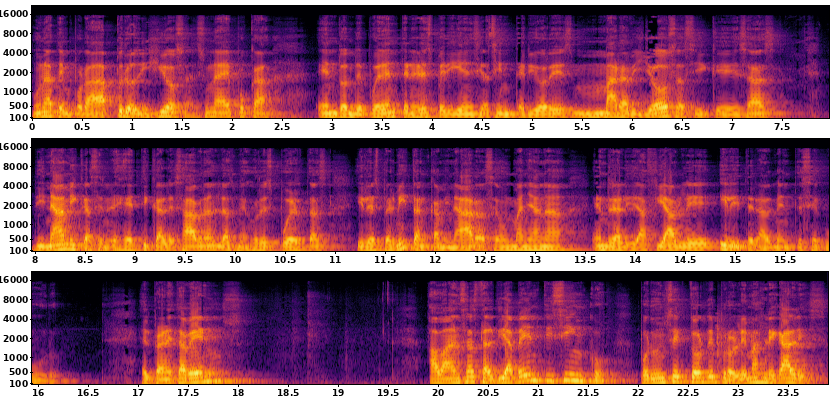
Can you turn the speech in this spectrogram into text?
una temporada prodigiosa, es una época en donde pueden tener experiencias interiores maravillosas y que esas dinámicas energéticas les abran las mejores puertas y les permitan caminar hacia un mañana en realidad fiable y literalmente seguro. El planeta Venus Avanza hasta el día 25 por un sector de problemas legales,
